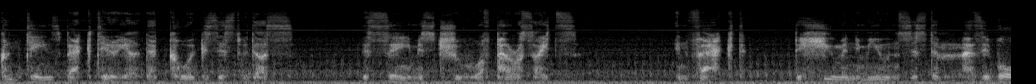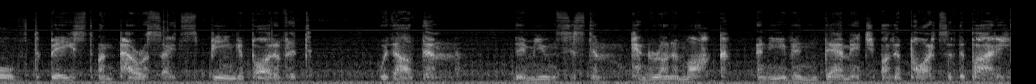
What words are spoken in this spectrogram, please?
contains bacteria that coexist with us. The same is true of parasites. In fact, the human immune system has evolved based on parasites being a part of it. Without them, the immune system can run amok and even damage other parts of the body.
